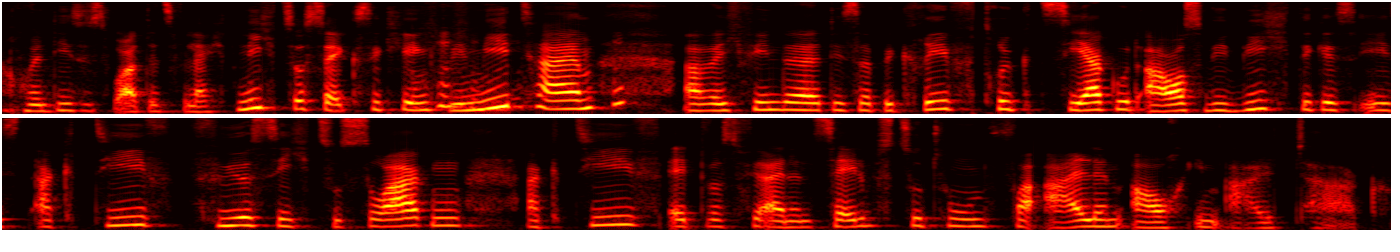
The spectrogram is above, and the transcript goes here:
Auch wenn dieses Wort jetzt vielleicht nicht so sexy klingt wie MeTime, aber ich finde, dieser Begriff drückt sehr gut aus, wie wichtig es ist, aktiv für sich zu sorgen, aktiv etwas für einen selbst zu tun, vor allem auch im Alltag.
